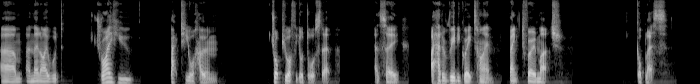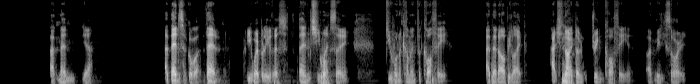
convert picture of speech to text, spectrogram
Um, and then I would drive you back to your home, drop you off at your doorstep, and say, I had a really great time. Thanks very much. God bless. And then, yeah. And then, then, you won't believe this, then she Go on. might say, Do you want to come in for coffee? And then I'll be like, Actually, no. I don't drink coffee. I'm really sorry.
